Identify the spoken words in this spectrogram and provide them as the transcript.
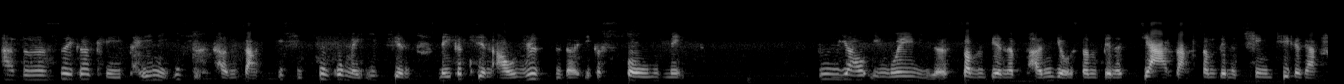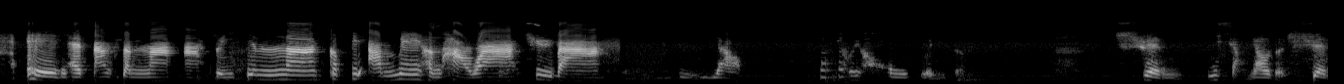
他真的是一个可以陪你一起成长、一起度过每一天、每个煎熬日子的一个 soul mate。不要因为你的身边的朋友、身边的家长、身边的亲戚跟你讲，哎，你还单身呐？啊，随便啦，隔壁阿妹很好啊，去吧。不要，你会后悔的。选你想要的，选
